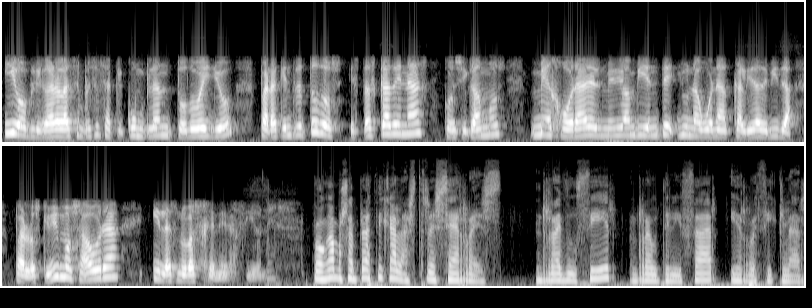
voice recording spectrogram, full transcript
y obligar a las empresas a que cumplan todo ello para que entre todos estas cadenas consigamos mejorar el medio ambiente y una buena calidad de vida para los que vivimos ahora y las nuevas generaciones. Pongamos en práctica las tres R's. Reducir, reutilizar y reciclar.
